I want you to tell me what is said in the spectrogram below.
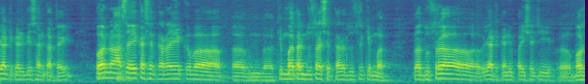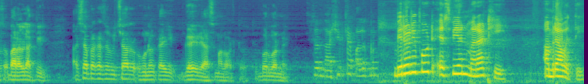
या ठिकाणी डिसाईड करता येईल. पण असं एका शेतकऱ्याला एक किंमत आणि दुसऱ्या शेतकऱ्याला दुसरी किंमत किंवा दुसरं या ठिकाणी पैशाची अ, भर भरावी लागतील अशा प्रकारचा विचार होणं काही गैर आहे असं मला वाटतं. बरोबर नाही? Bureau report S B N Marathi Amravati.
